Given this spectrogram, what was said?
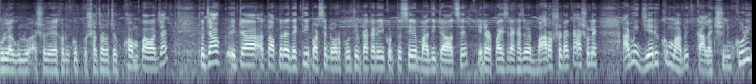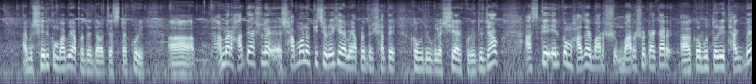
গুল্লাগুলো আসলে এখন খুব সচরাচর কম পাওয়া যায়। তো যাই এটা তো আপনারা দেখতেই পারছেন, ওর প্রচুর টাকা এই করতেছে, বাদিটা আছে। এটার প্রাইস রাখা যাবে বারোশো টাকা। আসলে আমি যেরকমভাবে কালেকশন করি, আমি সেরকমভাবে আপনাদের দেওয়ার চেষ্টা করি। আমার হাতে আসলে সামান্য কিছু রেখে আমি আপনাদের সাথে কবুতরগুলো শেয়ার করি। তো যাই হোক আজকে এরকম হাজার বারোশো বারোশো টাকার কবুতরই থাকবে।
